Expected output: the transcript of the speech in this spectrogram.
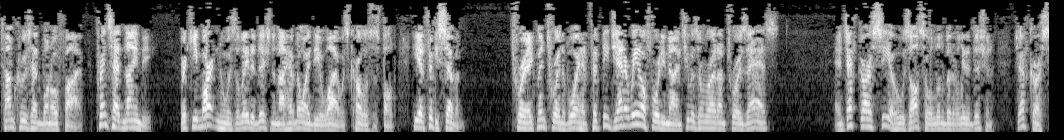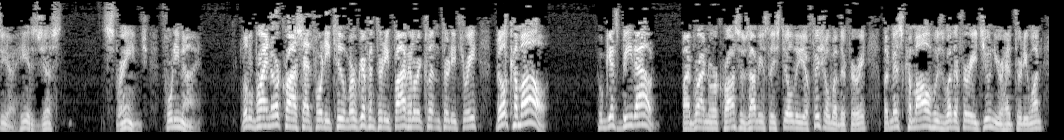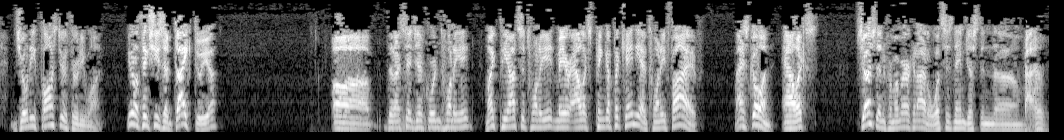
Tom Cruise had 105. Prince had 90. Ricky Martin, who was a late addition, and I have no idea why, it was Carlos's fault. He had 57. Troy Aikman, Troy the Boy had 50. Janet Reno 49. She was right on Troy's ass. And Jeff Garcia, who was also a little bit of a late addition. Jeff Garcia, he is just strange. 49. Little Brian Norcross had 42. Merv Griffin 35. Hillary Clinton 33. Bill Kamal, who gets beat out by Brian Norcross, who's obviously still the official weather fairy, but Miss Kamal, who's weather fairy junior, had 31. Jodie Foster 31. You don't think she's a dyke, do you? Uh, did I say Jeff Gordon 28? Mike Piazza 28. Mayor Alex Pinga Pequena 25. Nice going, Alex. Justin from American Idol. What's his name? Justin, uh,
